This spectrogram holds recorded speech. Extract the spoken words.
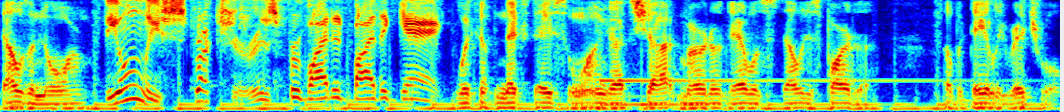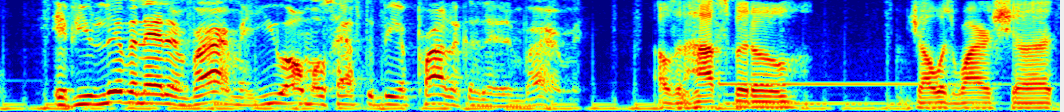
that was a norm. The only structure is provided by the gang. Waking up the next day, someone got shot, murdered. That was that was just part of, the, of a daily ritual. If you live in that environment, you almost have to be a product of that environment. I was in a hospital, jaw was wired shut,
